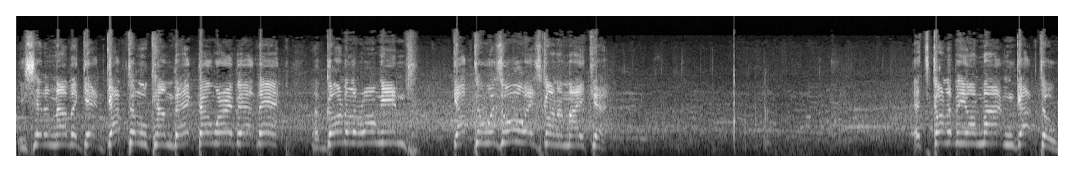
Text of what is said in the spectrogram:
He's hit another get. Guptill will come back. Don't worry about that. I've gone to the wrong end. Guptill was always going to make it. It's going to be on Martin Guptill.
